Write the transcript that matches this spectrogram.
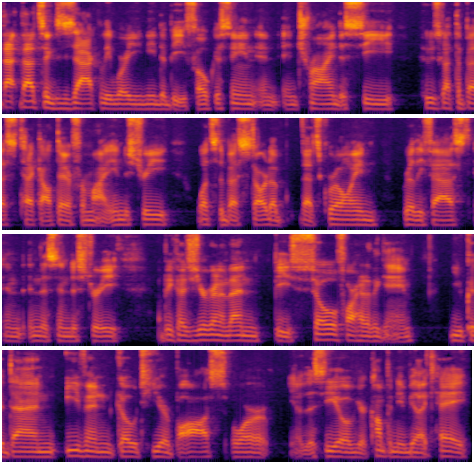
that that's exactly where you need to be focusing and, and trying to see who's got the best tech out there for my industry what's the best startup that's growing really fast in, in this industry because you're going to then be so far ahead of the game. You could then even go to your boss or you know the ceo of your company and be like hey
